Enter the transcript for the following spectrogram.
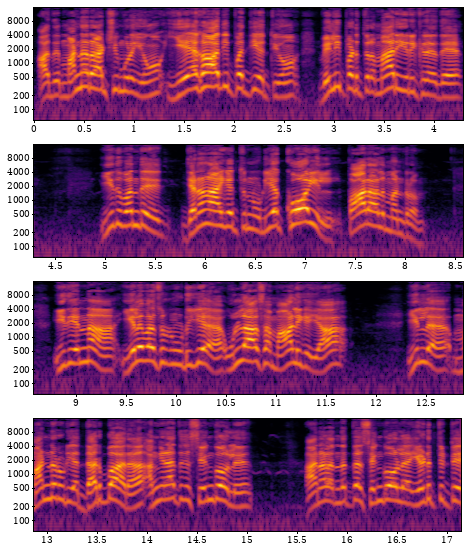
அது மன்னராட்சி முறையும் ஏகாதிபத்தியத்தையும் வெளிப்படுத்துகிற மாதிரி இருக்கிறது. இது வந்து ஜனநாயகத்தினுடைய கோயில் பாராளுமன்றம். இது என்ன இளவரசனுடைய உல்லாச மாளிகையா? இல்லை மன்னருடைய தர்பாரா? அங்கே என்னத்துக்கு செங்கோல்? அதனால் அந்த இடத்துல செங்கோலை எடுத்துட்டு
